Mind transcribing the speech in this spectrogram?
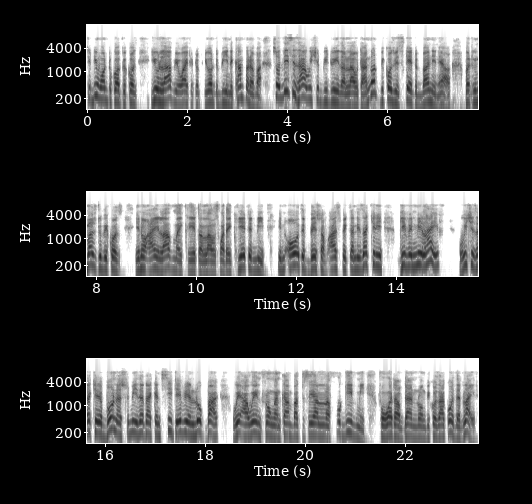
you didn't want to go because you love your wife. You want to be in the company of her. So this is how we should be doing the lauta, not because we're scared to burn in hell, but we must do because you know I love my Creator loves what I created me in all the best of aspects, and is actually giving me life which is actually a bonus to me that I can sit every and look back where I went wrong and come back to say, Allah, forgive me for what I've done wrong because I got that life.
